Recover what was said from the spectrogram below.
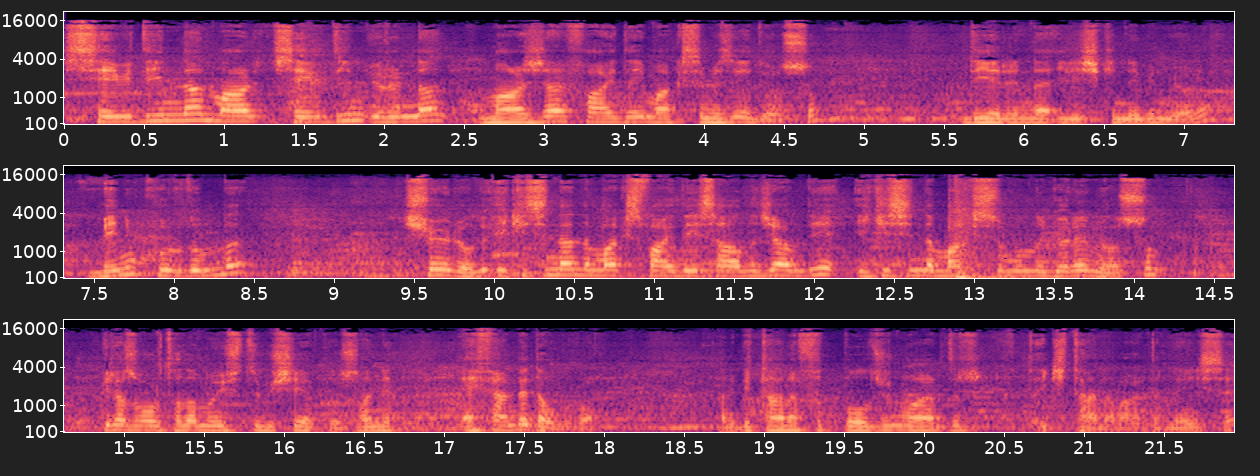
sevdiğinden mar- sevdiğin üründen marjinal faydayı maksimize ediyorsun. Diğerine ilişkin ne bilmiyorum. Benim kurduğumda şöyle oluyor. İkisinden de max faydayı sağlayacağım diye ikisinde maksimumunu göremiyorsun. Biraz ortalama üstü bir şey yapıyorsun. Hani FM'de de olur o. Hani bir tane futbolcun vardır, iki tane vardır neyse.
